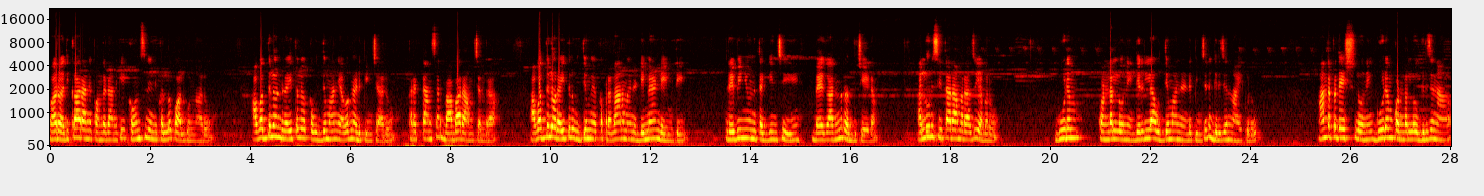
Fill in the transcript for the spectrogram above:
వారు అధికారాన్ని పొందడానికి కౌన్సిల్ ఎన్నికల్లో పాల్గొన్నారు. అవద్దులోని రైతుల యొక్క ఉద్యమాన్ని ఎవరు నడిపించారు? Correct answer Baba Ramachandra. అవధిలో రైతుల ఉద్యమం యొక్క ప్రధానమైన డిమాండ్ ఏమిటి? రెవెన్యూని తగ్గించి బేగార్ను రద్దు చేయడం. అల్లూరి సీతారామరాజు ఎవరు? గూడెం కొండల్లోని గెరిల్లా ఉద్యమాన్ని నడిపించిన గిరిజన నాయకుడు. ఆంధ్రప్రదేశ్లోని గూడెం కొండల్లో గిరిజన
